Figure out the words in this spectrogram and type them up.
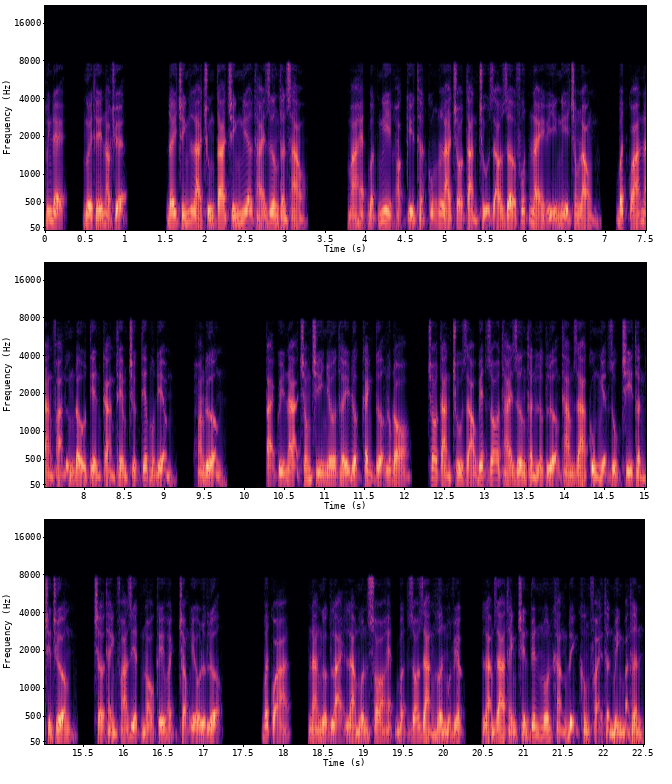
Huynh đệ, ngươi thế nào chuyện? Đây chính là chúng ta chính nghĩa thái dương thần sao? Mà hẹn bật nghi hoặc kỳ thật cũng là cho tàn chủ giáo giờ phút này ý nghĩ trong lòng, bất quá nàng phản ứng đầu tiên càng thêm trực tiếp một điểm, hoang đường tại quỷ nạ trong trí nhớ thấy được cảnh tượng lúc đó, cho tàn chủ giáo biết rõ thái dương thần lực lượng tham gia cùng nhiệt dục chi thần chiến trường, trở thành phá diệt nó kế hoạch trọng yếu lực lượng. Bất quá, nàng ngược lại là muốn so hẹn bật rõ ràng hơn một việc, làm ra thánh chiến tuyên ngôn khẳng định không phải thần minh bản thân.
